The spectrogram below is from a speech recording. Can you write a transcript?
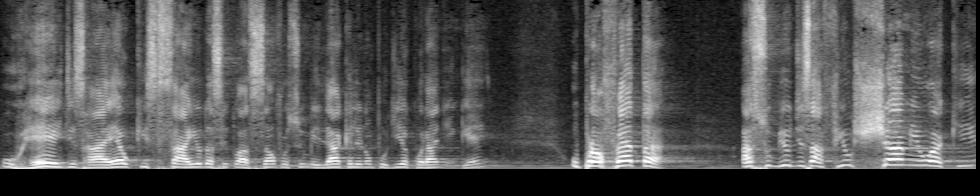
o rei de Israel que saiu da situação, foi se humilhar, que ele não podia curar ninguém. O profeta assumiu o desafio, chame-o aqui.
